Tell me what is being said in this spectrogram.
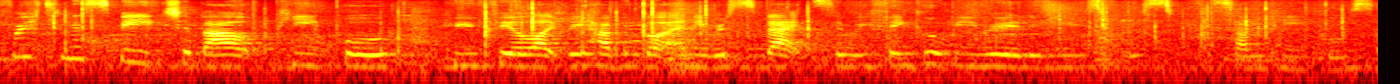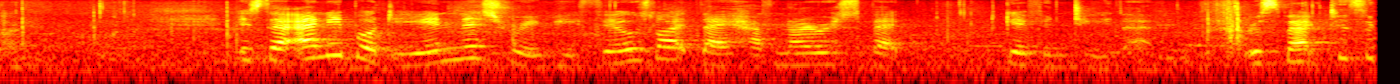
we've written a speech about people who feel like they haven't got any respect, so we think it'll be really useful for some people. So, Is there anybody in this room who feels like they have no respect given to them? respect is a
